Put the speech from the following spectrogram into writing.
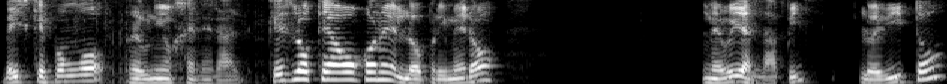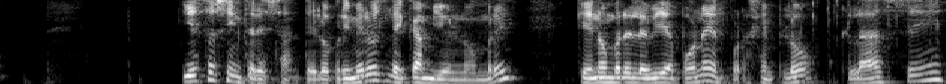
veis que pongo reunión general. ¿Qué es lo que hago con él? Lo primero, me voy al lápiz, lo edito, y esto es interesante. Lo primero es le cambio el nombre. ¿Qué nombre le voy a poner? Por ejemplo, clase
